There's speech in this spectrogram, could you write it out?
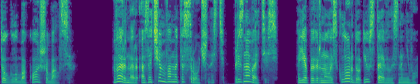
то глубоко ошибался. «Вернер, а зачем вам эта срочность? Признавайтесь». Я повернулась к лорду и уставилась на него.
